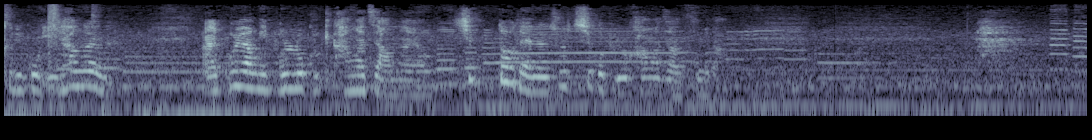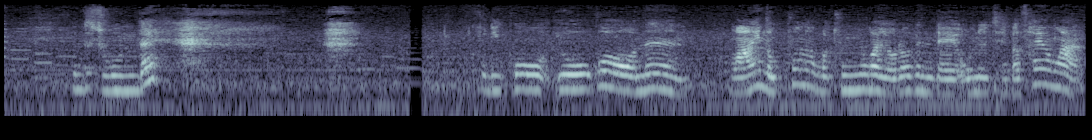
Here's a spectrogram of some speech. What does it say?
그리고 이 향은 알코올 향이 별로 그렇게 강하지 않아요. 10도 되는 술치고 별로 강하지 않습니다. 근데 좋은데? 그리고 요거는 와인 오프너가 종류가 여러 개인데 오늘 제가 사용한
